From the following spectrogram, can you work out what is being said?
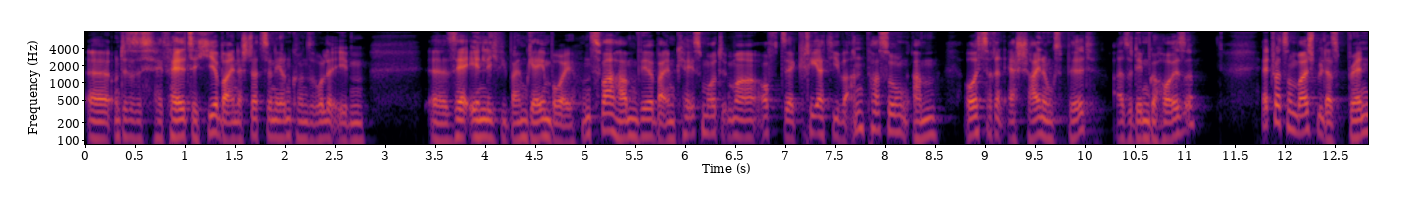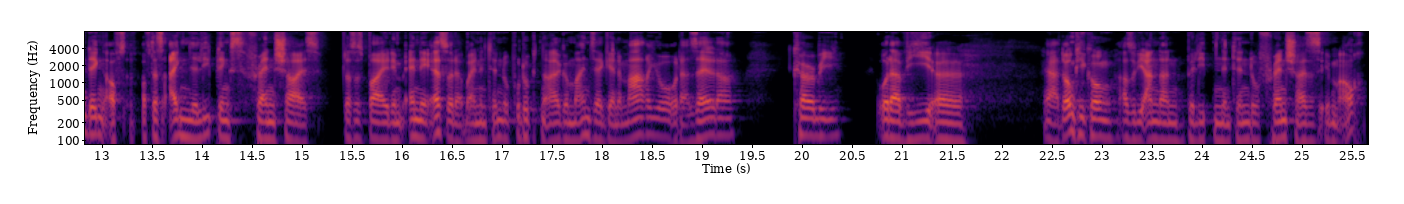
Äh, und das verhält sich hier bei einer stationären Konsole eben äh, sehr ähnlich wie beim Game Boy. Und zwar haben wir beim Case Mod immer oft sehr kreative Anpassungen am äußeren Erscheinungsbild, also dem Gehäuse. Etwa zum Beispiel das Branding auf, auf das eigene Lieblingsfranchise. Das ist bei dem NES oder bei Nintendo-Produkten allgemein sehr gerne Mario oder Zelda, Kirby oder wie äh, ja, Donkey Kong, also die anderen beliebten Nintendo-Franchises eben auch.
